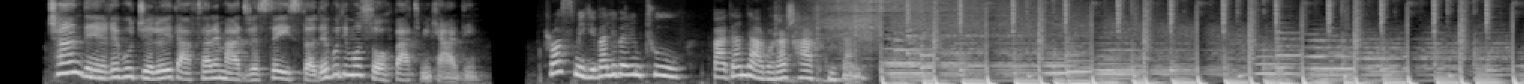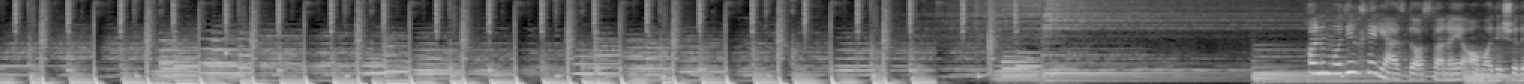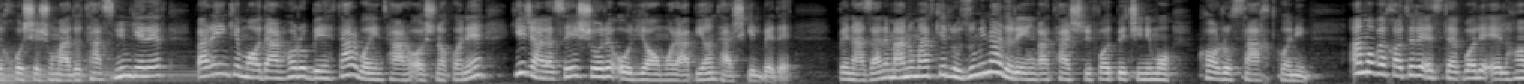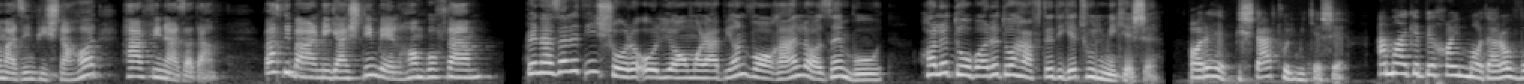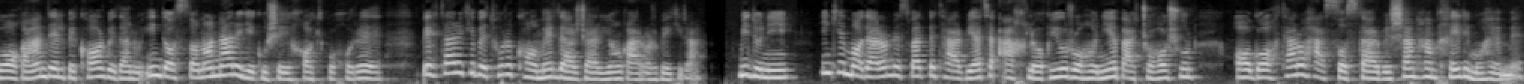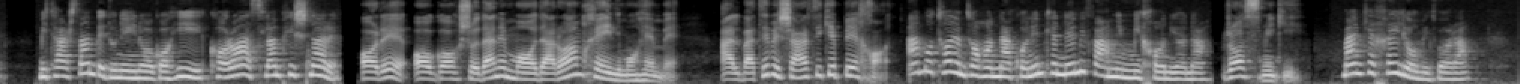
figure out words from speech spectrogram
چند دقیقه بود جلوی دفتر مدرسه ایستاده بودیم و صحبت می‌کردیم. راست میگی ولی بریم تو بعدا دربارش حرف می‌زنیم. مدیر خیلی از داستانهای آماده شده خوشش اومد و تصمیم گرفت برای اینکه مادرها رو بهتر با این طرح آشنا کنه یه جلسه شور اولیا و مربیان تشکیل بده. به نظر من اومد که لزومی نداره اینقدر تشریفات بچینیم و کار رو سخت کنیم. اما به خاطر استقبال الهام از این پیشنهاد حرفی نزدم. وقتی برمیگشتیم به الهام گفتم به نظرت این شور اولیا و مربیان واقعا لازم بود؟ حالا دوباره دو هفته دیگه طول می‌کشه. آره بیشتر طول می‌کشه. اما اگه بخوایم مادرها واقعا دل به کار بدن و این داستانا نره یه گوشه خاک بخوره بهتره که به طور کامل در جریان قرار بگیرن. می‌دونی؟ اینکه مادران نسبت به تربیت اخلاقی و روحانی بچه هاشون آگاهتر و حساستر بشن هم خیلی مهمه. میترسن بدون این آگاهی کارا اصلا پیش نره. آره آگاه شدن مادرها هم خیلی مهمه. البته به شرطی که بخوان. اما تا امتحان نکنیم که نمی‌فهمیم می‌خوان یا نه. راست میگی. من که خیلی امیدوارم.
